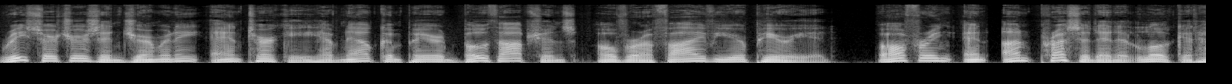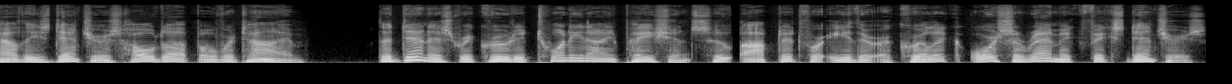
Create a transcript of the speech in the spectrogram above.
Researchers in Germany and Turkey have now compared both options over a five year period, offering an unprecedented look at how these dentures hold up over time. The dentist recruited 29 patients who opted for either acrylic or ceramic fixed dentures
